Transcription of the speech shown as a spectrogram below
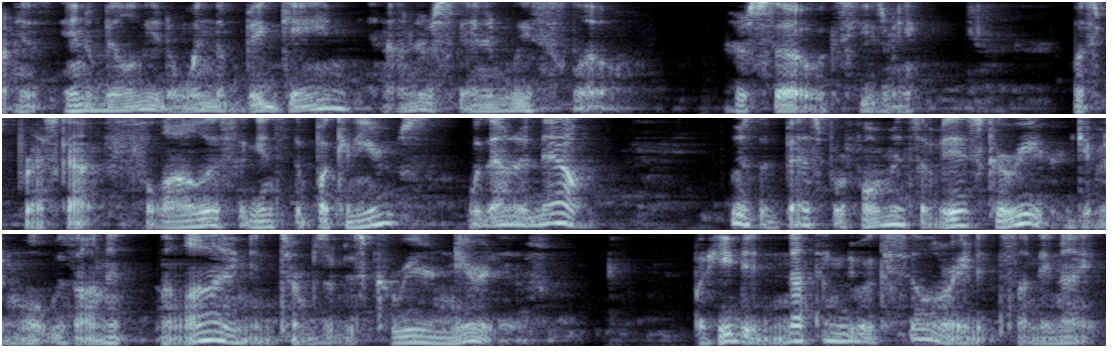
on his inability to win the big game and understandably slow. Or so, excuse me. Was Prescott flawless against the Buccaneers? Without a doubt. It was the best performance of his career, given what was on the line in terms of his career narrative. But he did nothing to accelerate it Sunday night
